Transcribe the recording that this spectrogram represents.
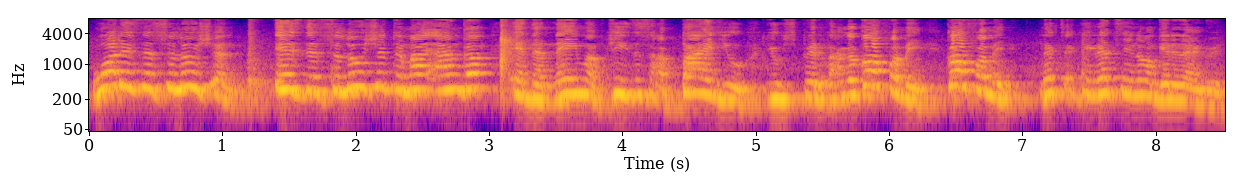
What is the solution? Is the solution to my anger? In the name of Jesus, I bind you, you spirit of anger. Go for me. Go for me. Let's, see, you I'm getting angry.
